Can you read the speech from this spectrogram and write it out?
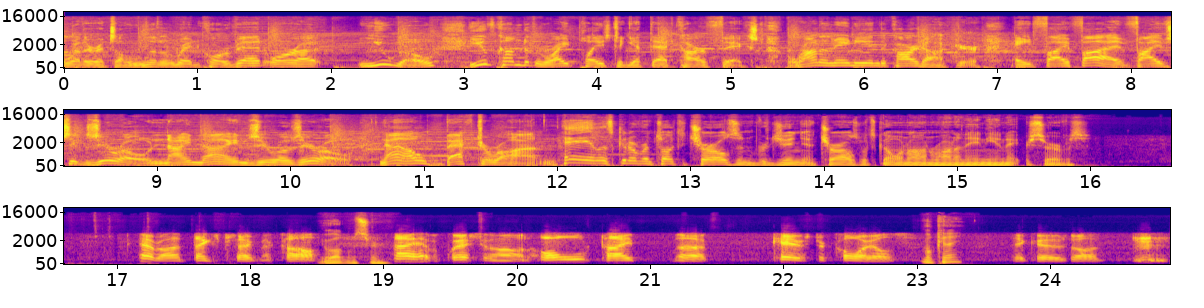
Whether it's a little red Corvette or a Yugo, you've come to the right place to get that car fixed. Ron Ananian and the Car Doctor, 855-560-9900. Now, back to Ron. Hey, let's get over and talk to Charles in Virginia. Charles, what's going on? Ron Ananian at your service. Hey, Rod. Thanks for taking my call. You're welcome, sir. I have a question on old type uh, canister coils Okay. that goes on.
